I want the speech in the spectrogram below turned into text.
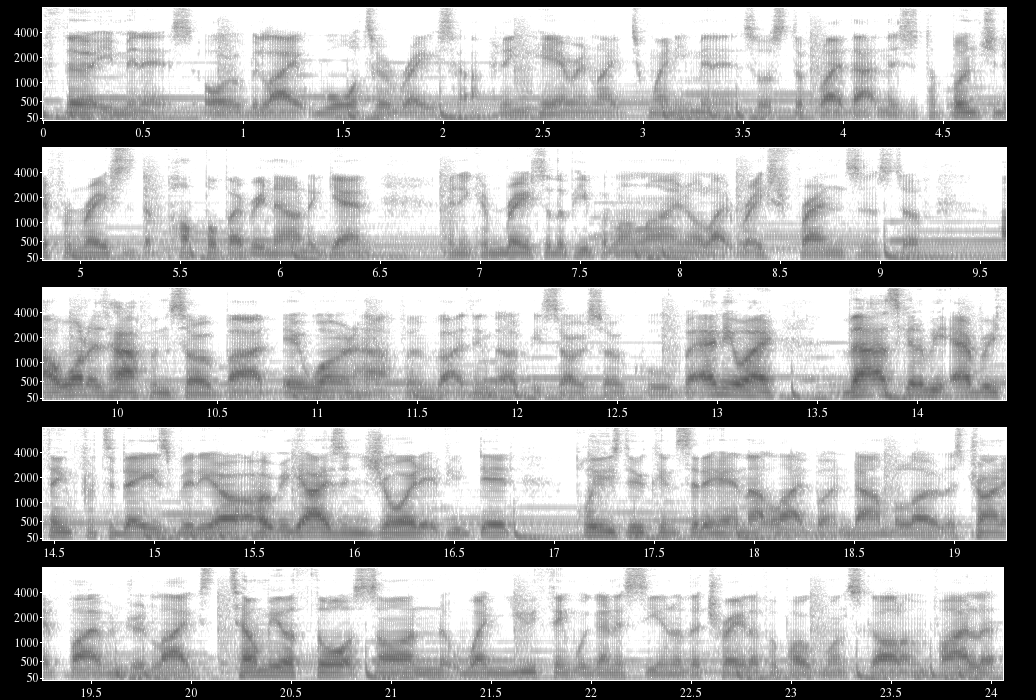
30 minutes or it'll be like water race happening here in like 20 minutes or stuff like that and there's just a bunch of different races that pop up every now and again and you can race other people online or like race friends and stuff. I want it to happen so bad. It won't happen but i think that would be so so cool. But anyway that's going to be everything for today's video. I hope you guys enjoyed it. If you did please do consider hitting that like button down below. Let's try and hit 500 likes. Tell me your thoughts on when you think we're going to see another trailer for Pokemon Scarlet and Violet.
